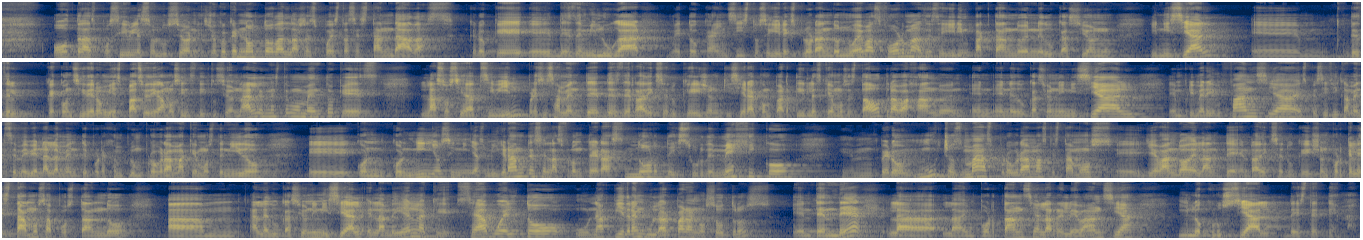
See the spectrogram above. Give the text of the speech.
otras posibles soluciones. Yo creo que no todas las respuestas están dadas. Creo que eh, desde mi lugar me toca, insisto, seguir explorando nuevas formas de seguir impactando en educación inicial, eh, desde el que considero mi espacio, digamos, institucional en este momento, que es la sociedad civil. Precisamente desde Radix Education quisiera compartirles que hemos estado trabajando en, educación inicial, en primera infancia. Específicamente se me viene a la mente, por ejemplo, un programa que hemos tenido eh, con, con, niños y niñas migrantes en las fronteras norte y sur de México. Em, pero muchos más programas que estamos eh, llevando adelante en Radix Education porque le estamos apostando a, la educación inicial en la medida en la que se ha vuelto una piedra angular para nosotros entender la, la importancia, la relevancia y lo crucial de este tema.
